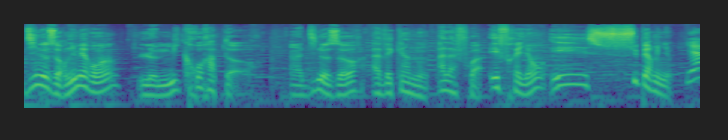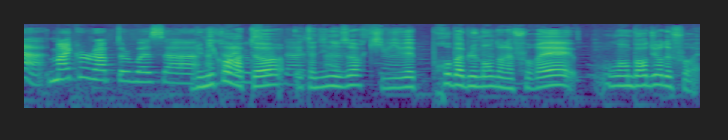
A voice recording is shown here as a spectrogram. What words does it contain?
Dinosaure numéro 1, le Microraptor. Un dinosaure avec un nom à la fois effrayant et super mignon. Yeah, Microraptor was a, Le microraptor est un dinosaure qui vivait probablement dans la forêt ou en bordure de forêt.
